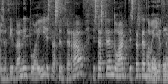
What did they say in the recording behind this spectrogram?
Es decir, Dani, tú ahí estás encerrado, estás creando arte, estás creando belleza.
